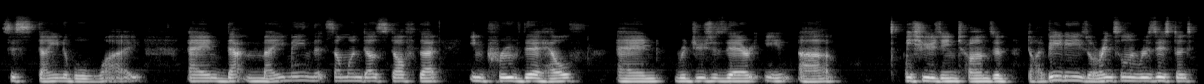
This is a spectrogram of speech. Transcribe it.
sustainable way. And that may mean that someone does stuff that improves their health and reduces their uh, issues in terms of diabetes or insulin resistance,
